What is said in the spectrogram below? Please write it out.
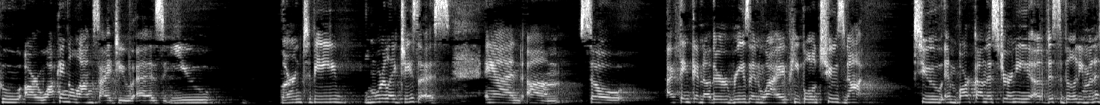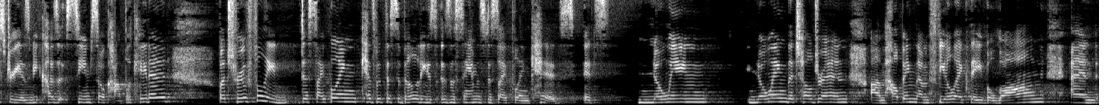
who are walking alongside you as you learn to be more like Jesus. And um, so I think another reason why people choose not to embark on this journey of disability ministry is because it seems so complicated. But truthfully, discipling kids with disabilities is the same as discipling kids. It's knowing knowing the children, um, helping them feel like they belong and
